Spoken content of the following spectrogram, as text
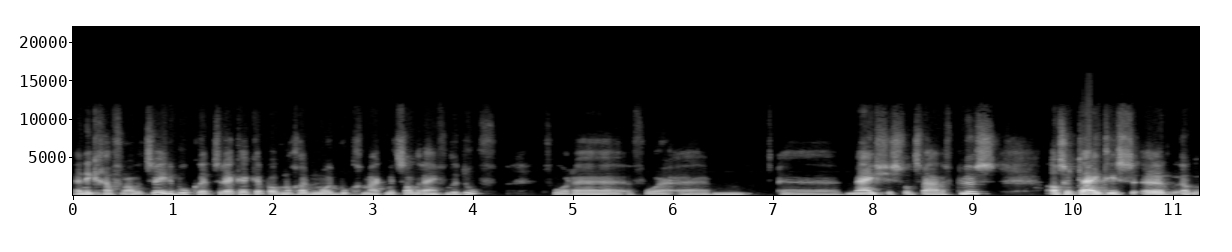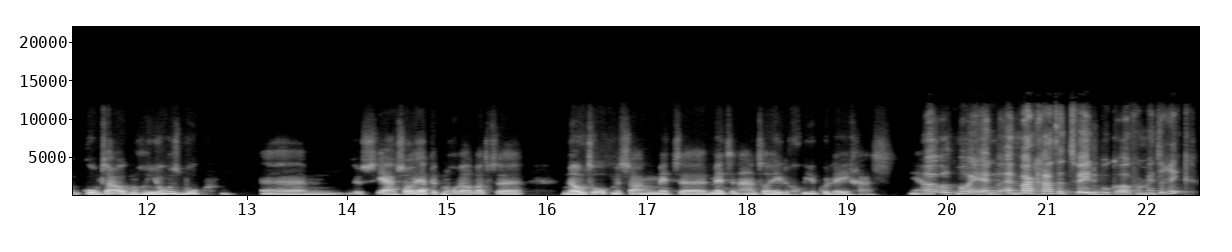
En ik ga vooral het tweede boek trekken. Ik heb ook nog een mooi boek gemaakt met Sanderijn van der Doef. Voor, uh, voor um, uh, meisjes van 12 plus. Als er tijd is, komt daar ook nog een jongensboek. Um, dus ja, zo heb ik nog wel wat noten op mijn zang met, met een aantal hele goede collega's. Ja. Oh, wat mooi. En, en waar gaat het tweede boek over met Rick?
